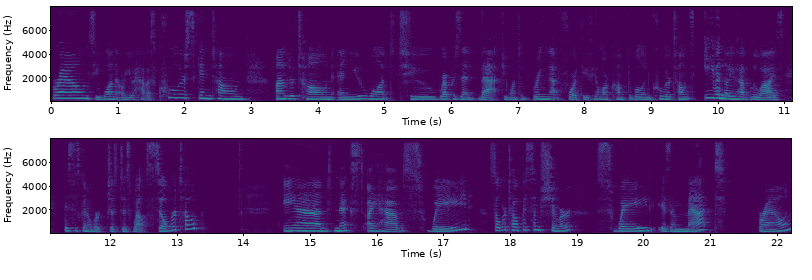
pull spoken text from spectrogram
browns, you want or you have a cooler skin tone, undertone, and you want to represent that. You want to bring that forth. You feel more comfortable in cooler tones, even though you have blue eyes. This is gonna work just as well. Silver taupe. And next I have suede. Silver taupe is some shimmer. Suede is a matte brown.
